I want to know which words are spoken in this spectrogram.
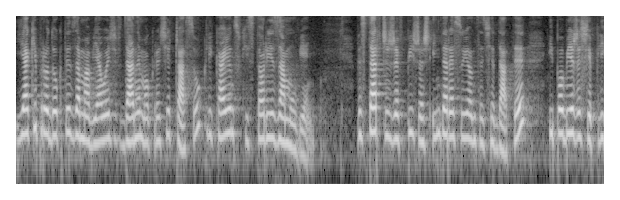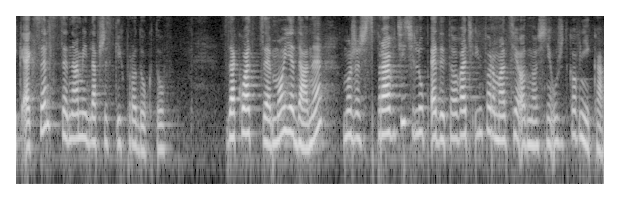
jakie produkty zamawiałeś w danym okresie czasu, klikając w historię zamówień. Wystarczy, że wpiszesz interesujące Cię daty i pobierze się plik Excel z cenami dla wszystkich produktów. W zakładce Moje dane możesz sprawdzić lub edytować informacje odnośnie użytkownika.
